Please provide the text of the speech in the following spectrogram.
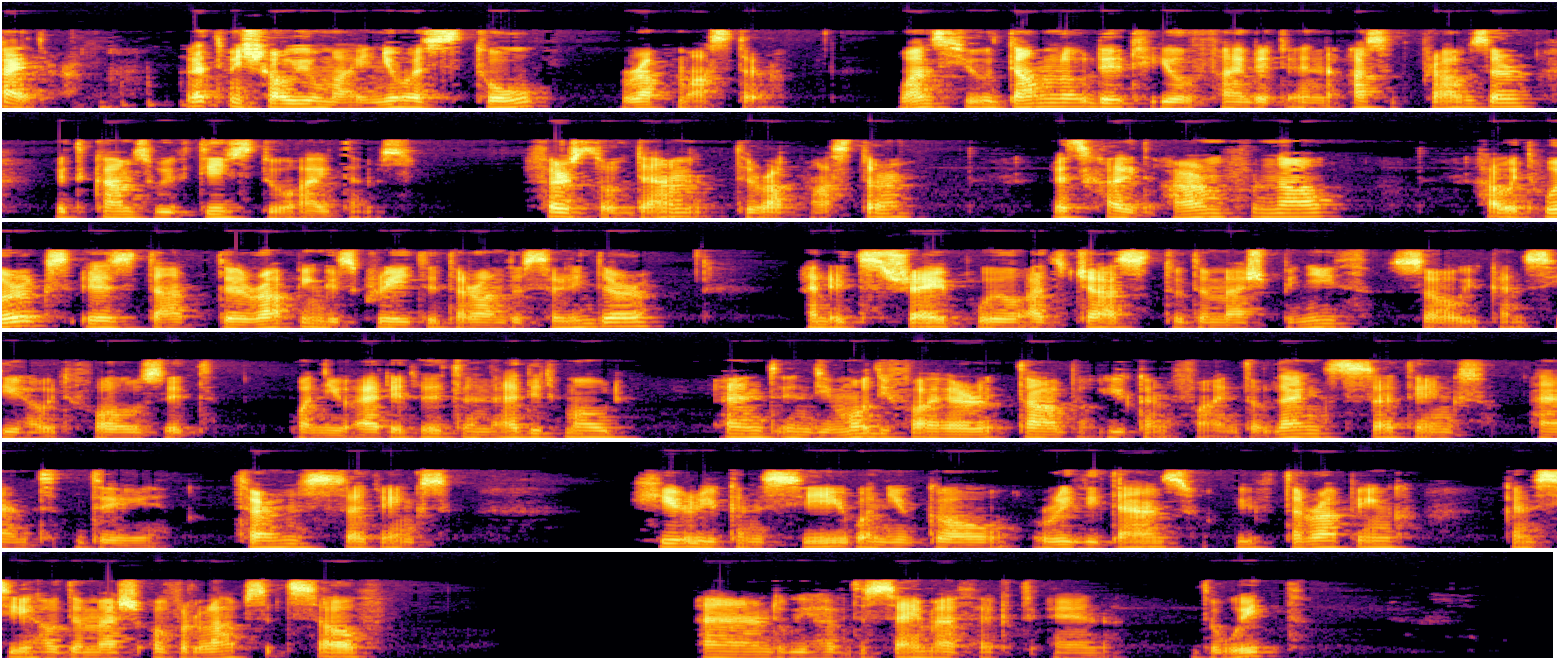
Hi there. Let me show you my newest tool, WrapMaster. Once you download it, you'll find it in Asset Browser. It comes with these two items. First of them, the WrapMaster. Let's hide ARM for now. How it works is that the wrapping is created around the cylinder and its shape will adjust to the mesh beneath so you can see how it follows it when you edit it in edit mode and in the modifier tab you can find the length settings and the turns settings. Here you can see when you go really dense with the wrapping you can see how the mesh overlaps itself. And we have the same effect in the width.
